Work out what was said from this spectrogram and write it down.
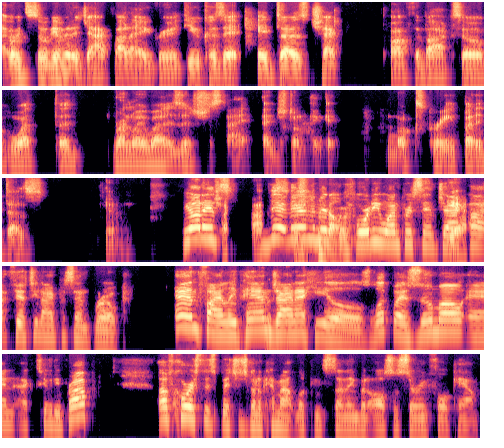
I would still give it a jackpot. I agree with you because it it does check off the box of what the runway was. It's just I I just don't think it looks great, but it does. You know, The audience, check the box. they're, they're in the middle 41% jackpot, 59% broke. And finally, Pangina Heels, look by Zumo and Activity Prop. Of course, this bitch is going to come out looking stunning, but also serving full camp.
